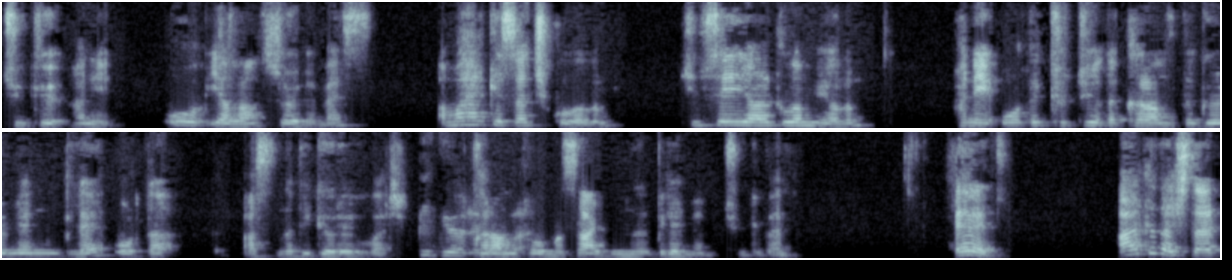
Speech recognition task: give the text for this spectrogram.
Çünkü hani o yalan söylemez. Ama herkese açık olalım. Kimseyi yargılamayalım. Hani orada kötü ya da karanlıkta görünenin bile orada aslında bir görevi var. Bir görev Karanlık var. olmasa aydınlığı bilemem çünkü ben. Evet. Arkadaşlar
